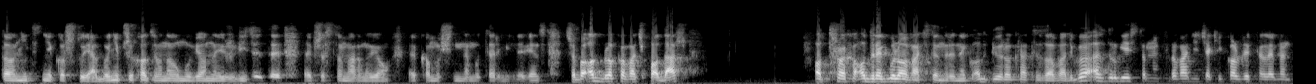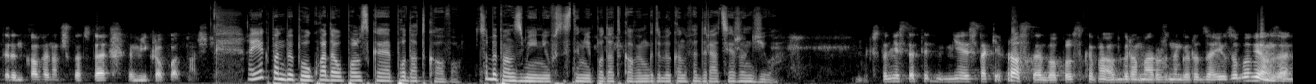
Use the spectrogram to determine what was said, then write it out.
to nic nie kosztuje, albo nie przychodzą na umówione już wizyty, e, przez to marnują komuś innemu terminy. Więc trzeba odblokować podaż, od, trochę odregulować ten rynek, odbiurokratyzować go, a z drugiej strony wprowadzić jakiekolwiek elementy rynkowe, na przykład te mikropłatności. A jak pan by poukładał Polskę podatkowo? Co by pan zmienił w systemie podatkowym, gdyby Konfederacja rządziła? Znaczy to niestety nie jest takie proste, bo Polska ma od różnego rodzaju zobowiązań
